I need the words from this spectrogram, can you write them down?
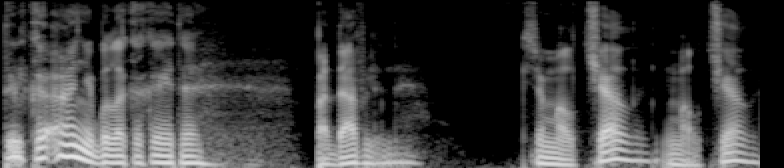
Только Аня была какая-то подавленная. Все молчала и молчала.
